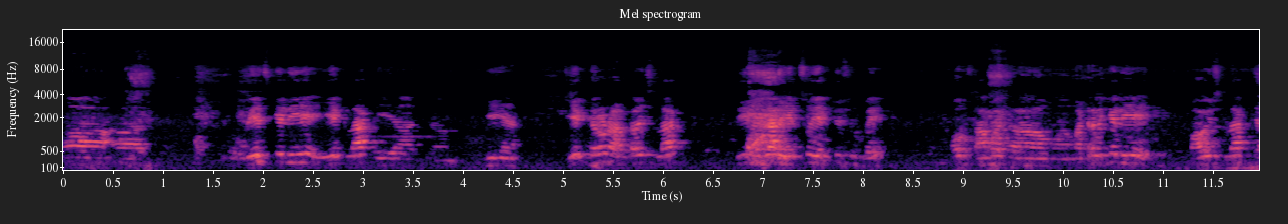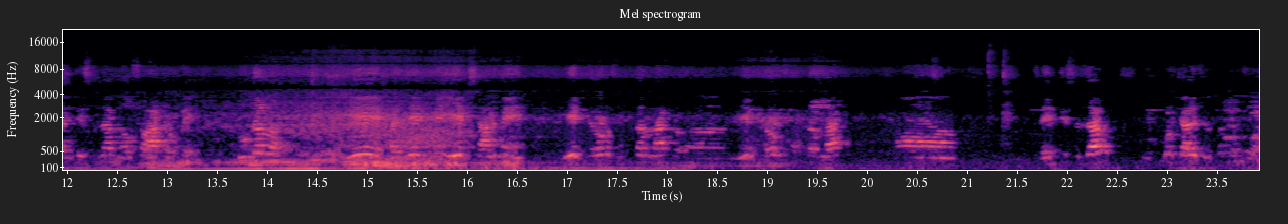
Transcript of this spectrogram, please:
अ, वेज के लिए एक लाख एक करोड़ अड़तालीस लाख तीन हज़ार एक सौ इकतीस रुपये. और सामक मटेरियल के लिए बाईस लाख तैंतीस हज़ार नौ सौ आठ रुपये. टोटल ये बजट में एक साल में एक करोड़ सत्तर लाख अ, एक करोड़ सत्तर लाख सैंतीस हज़ार चालीस रुपये खर्च हुआ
